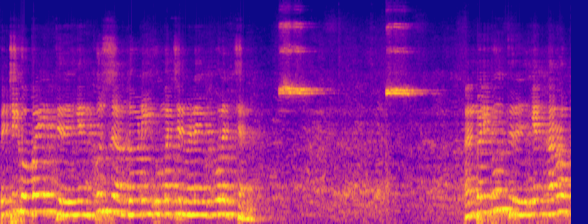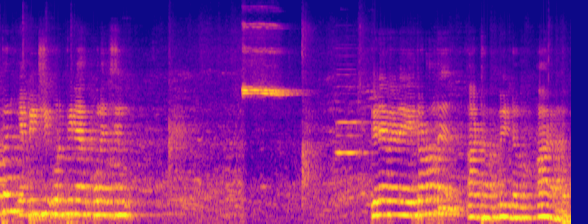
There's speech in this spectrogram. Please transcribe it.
வெற்றி கோப்பை திரு என் குர்சு அந்தோணி உம்மச்சன் விளை மூலச்சன் அன்பளிப்பு திரு என் அருளப்பன் எம்பிடி உறுப்பினர் மூலச்சன் இடைவேளையை தொடர்ந்து ஆட்டம் மீண்டும் ஆரம்பம்.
